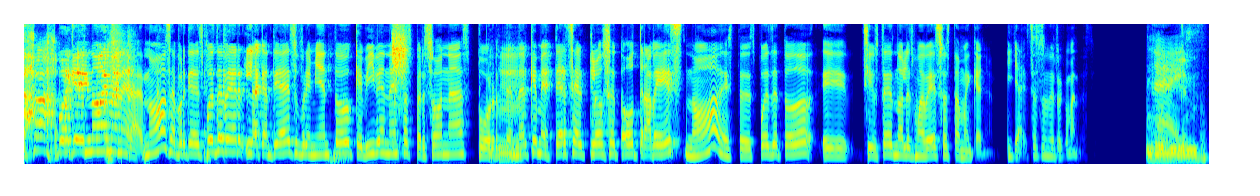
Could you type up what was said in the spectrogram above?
porque no hay manera, ¿no? O sea, porque después de ver la cantidad de sufrimiento que viven estas personas por tener que meterse al closet otra vez, ¿no? Este, después de todo, eh, si a ustedes no les mueve eso, está muy cañón. Y ya, esas son mis recomendaciones. Muy bien.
